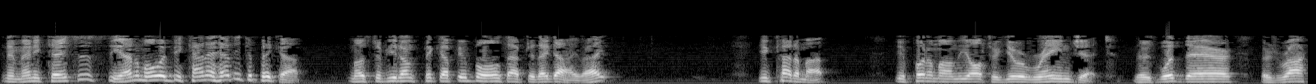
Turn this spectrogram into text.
And in many cases, the animal would be kind of heavy to pick up. Most of you don't pick up your bulls after they die, right? You cut them up you put them on the altar, you arrange it. There's wood there, there's rock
